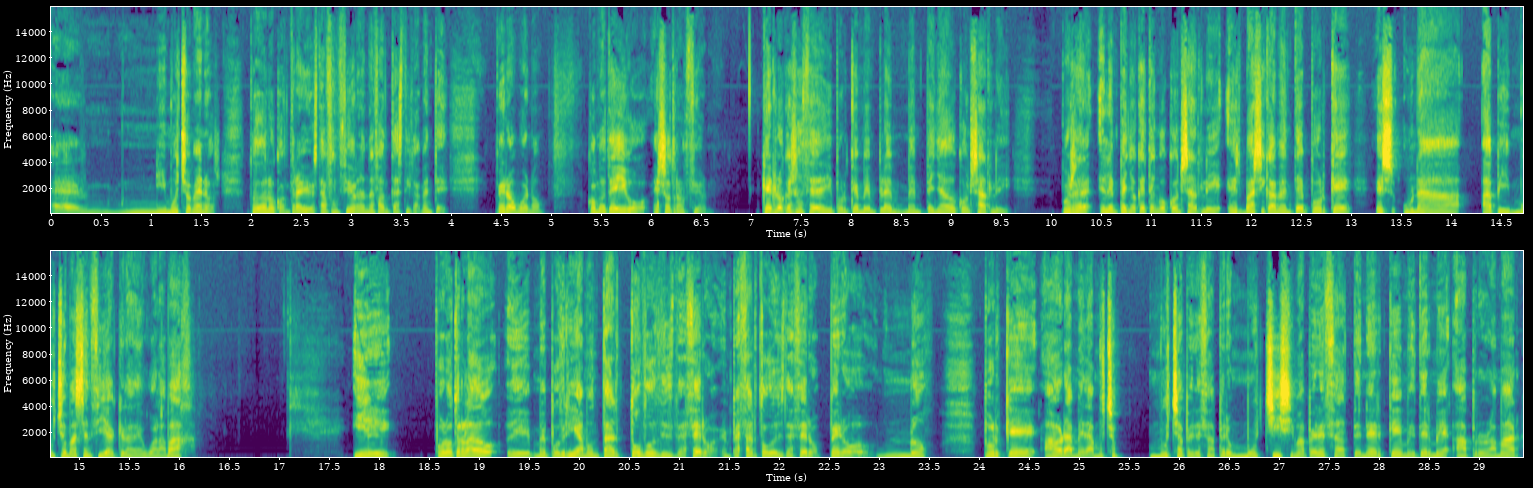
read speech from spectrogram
eh, ni mucho menos. Todo lo contrario, está funcionando fantásticamente. Pero bueno, como te digo, es otra opción. ¿Qué es lo que sucede y por qué me, he empeñado con Charlie? Pues eh, el empeño que tengo con Charlie es básicamente porque es una API mucho más sencilla que la de Wallabag. Y por otro lado, eh, me podría montar todo desde cero, empezar todo desde cero, pero no, porque ahora me da mucho mucha pereza, pero muchísima pereza tener que meterme a programar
